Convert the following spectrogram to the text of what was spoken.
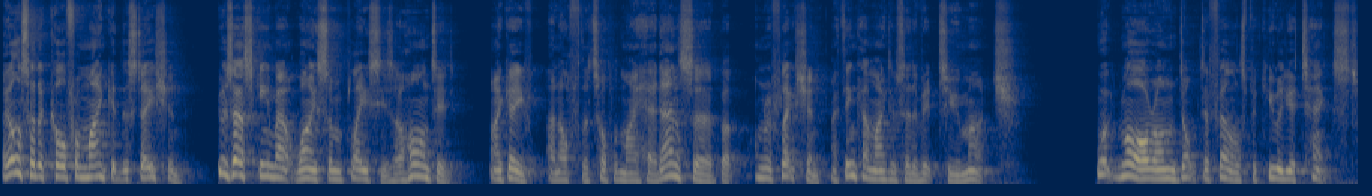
I also had a call from Mike at the station. He was asking about why some places are haunted I gave an off the top of my head answer, but on reflection, I think I might have said a bit too much. Worked more on Dr. Fell's peculiar text.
